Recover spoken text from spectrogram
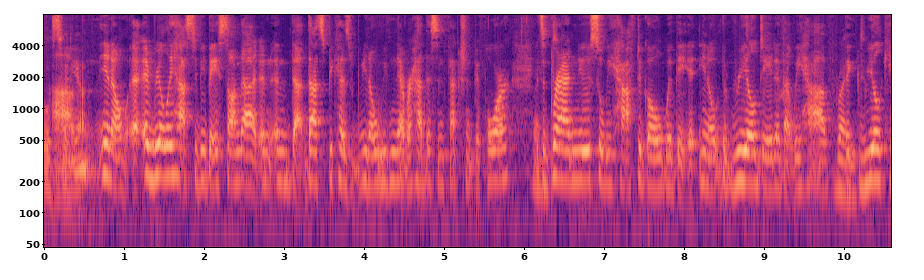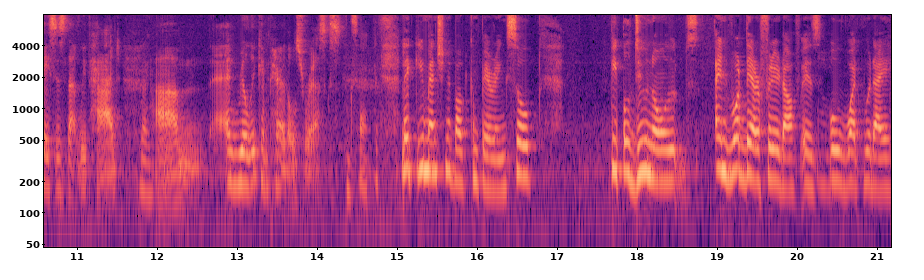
Um. You know, it really has to be based on that, and, and that, that's because you know we've never had this infection before. It's brand new, so we have to go with the you know the real data that we have, Right. the real cases that we've had, Right. um, and really compare those risks. Exactly. Like you mentioned about comparing. So people do know and what they're afraid of is oh what would i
